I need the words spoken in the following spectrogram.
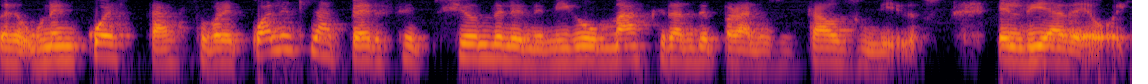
eh, una encuesta sobre cuál es la percepción del enemigo más grande para los Estados Unidos el día de hoy.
